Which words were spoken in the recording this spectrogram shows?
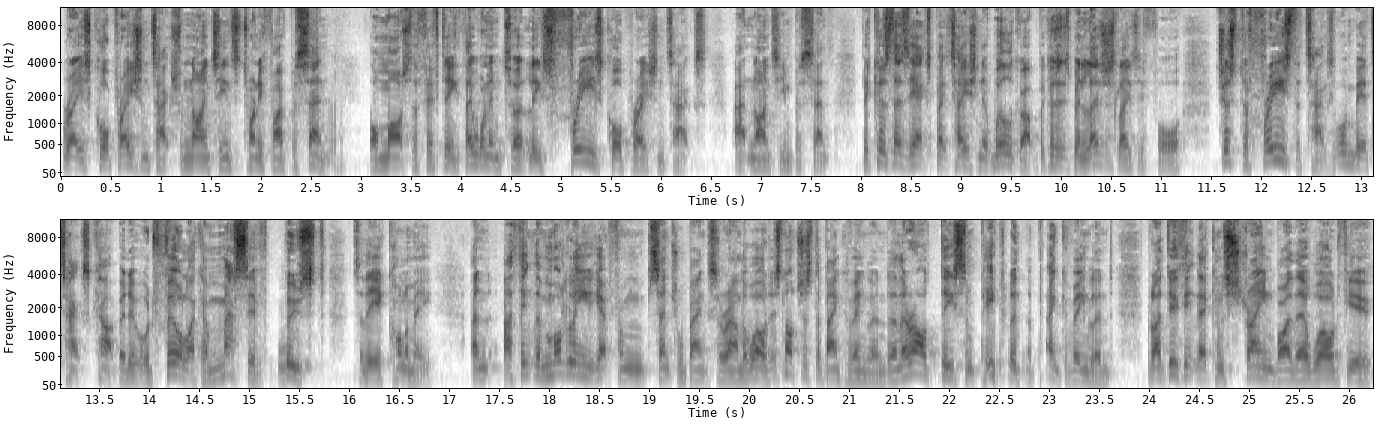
raise corporation tax from 19 to 25 percent on March the 15th. They want him to at least freeze corporation tax at 19%. Because there's the expectation it will go up, because it's been legislated for, just to freeze the tax, it wouldn't be a tax cut, but it would feel like a massive boost to the economy. And I think the modelling you get from central banks around the world, it's not just the Bank of England, and there are decent people in the Bank of England, but I do think they're constrained by their worldview.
